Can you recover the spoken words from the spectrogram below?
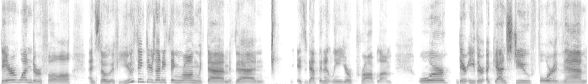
they're wonderful and so if you think there's anything wrong with them then it's definitely your problem. Or they're either against you for them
